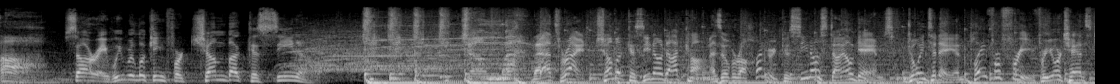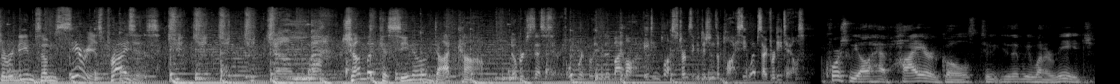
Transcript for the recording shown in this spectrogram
Ah, sorry, we were looking for Chumba Casino. That's right, ChumbaCasino.com has over 100 casino style games. Join today and play for free for your chance to redeem some serious prizes. ChumbaCasino.com. No purchase necessary. Void where prohibited by law. 18 plus terms and conditions apply. See website for details. Of course, we all have higher goals to, that we want to reach,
